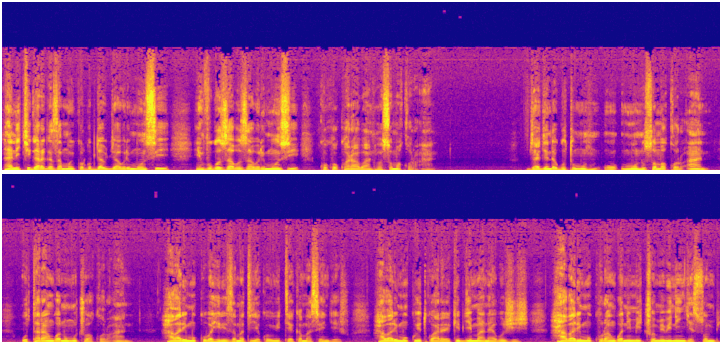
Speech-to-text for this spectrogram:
nta n'ikigaragaza mu bikorwa byabo bya buri munsi imvugo zabo za buri munsi kuko ko ari abantu basoma korani byagenda gute umuntu, usoma korani utarangwa n'umuco wa korani haba ari mu kubahiriza amategeko y'uwiteka amasengesho. Haba ari mu kwitwararika iby'imana yabujije. Haba ari mu kurangwa n'imico mibi n'ingeso mbi.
